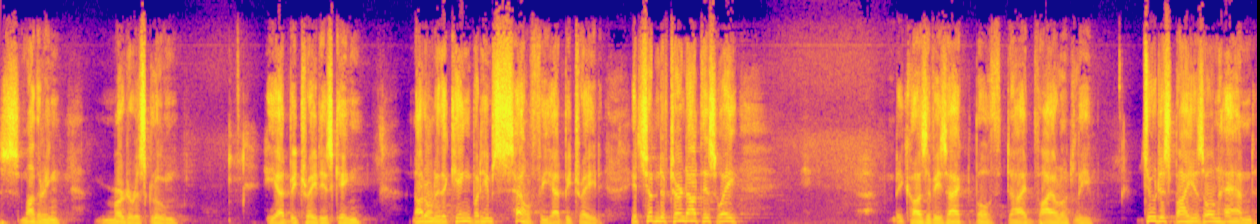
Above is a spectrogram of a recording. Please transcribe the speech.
smothering, murderous gloom. He had betrayed his king. Not only the king, but himself he had betrayed. It shouldn't have turned out this way. Because of his act, both died violently. Judas by his own hand,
